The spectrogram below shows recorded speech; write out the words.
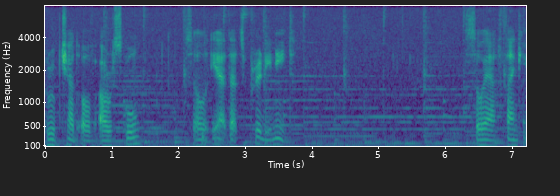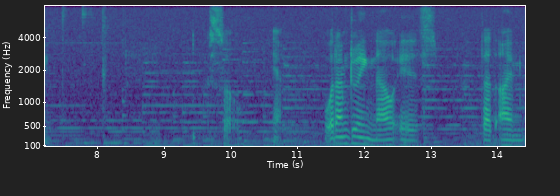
group chat of our school. So yeah that's pretty neat. So yeah thank you. So yeah. What I'm doing now is that I'm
